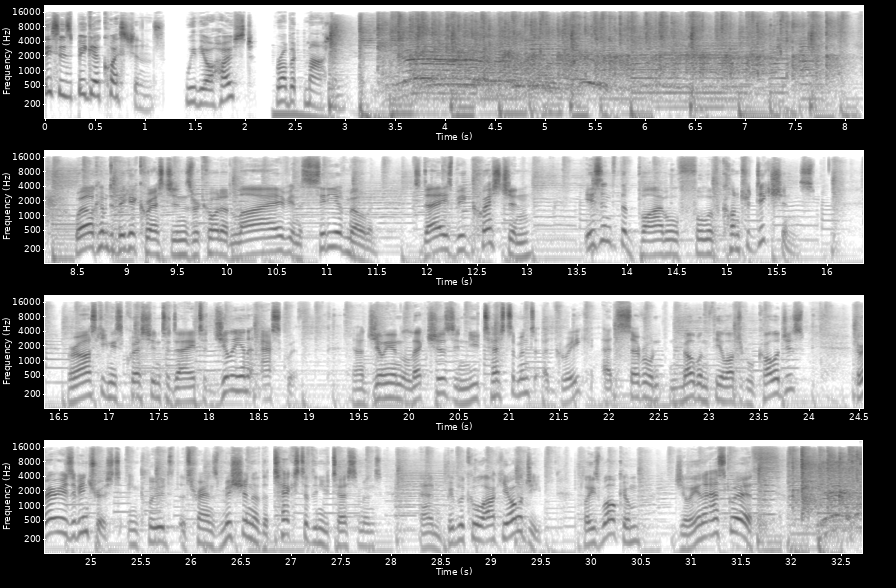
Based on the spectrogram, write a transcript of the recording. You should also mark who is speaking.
Speaker 1: This is Bigger Questions with your host, Robert Martin.
Speaker 2: Welcome to Bigger Questions, recorded live in the city of Melbourne. Today's big question Isn't the Bible full of contradictions? We're asking this question today to Gillian Asquith. Now, Gillian lectures in New Testament at Greek at several Melbourne theological colleges. Her areas of interest include the transmission of the text of the New Testament and biblical archaeology. Please welcome Gillian Asquith.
